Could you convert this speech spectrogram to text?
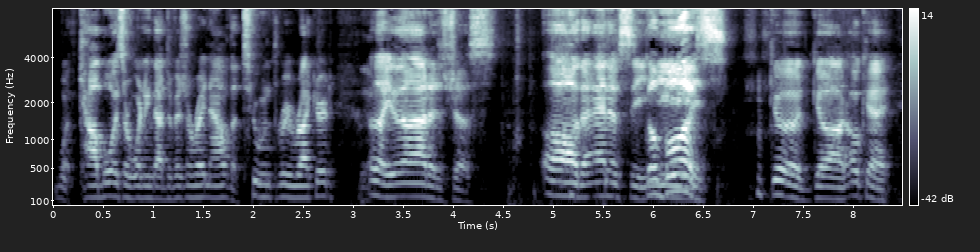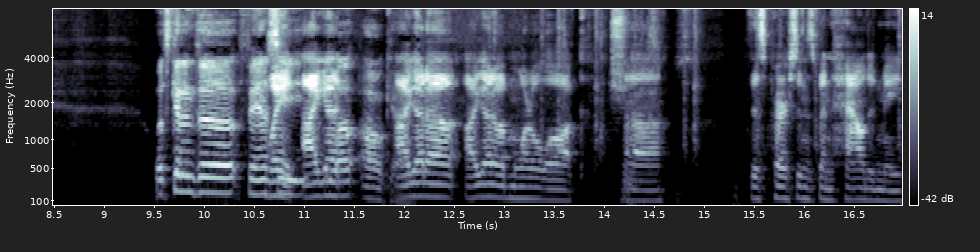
what Cowboys are winning that division right now with a two and three record. Like that is just oh the NFC. go East. boys. Good God. Okay. Let's get into fantasy. Wait, I got- well, oh, okay. I got a I got a mortal lock. Uh, this person's been hounding me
